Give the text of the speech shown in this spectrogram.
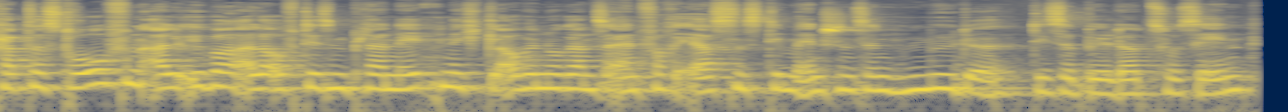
Katastrophen all überall auf diesem Planeten. Ich glaube nur ganz einfach, erstens, die Menschen sind müde, diese Bilder zu sehen.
